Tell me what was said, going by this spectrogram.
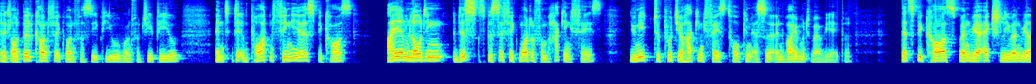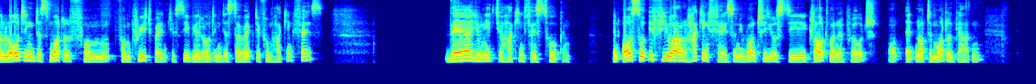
Cloud build config, one for CPU, one for GPU. And the important thing here is because I am loading this specific model from Hugging Face, you need to put your Hugging Face token as an environment variable. That's because when we are actually, when we are loading this model from, from pre-trained, you see we are loading this directly from Hugging Face. There you need your Hugging Face token. And also, if you are on Hugging Face and you want to use the Cloud Run approach and not the model garden,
